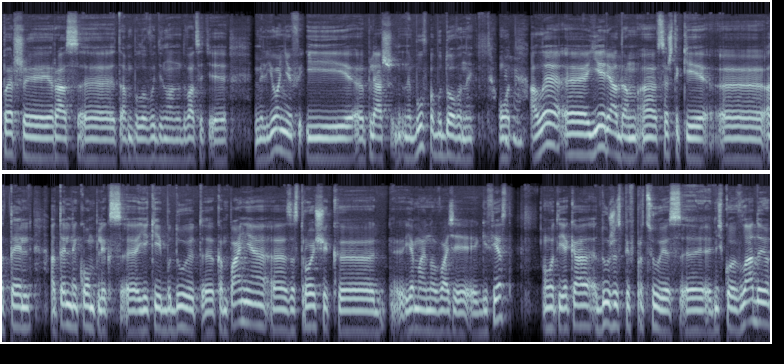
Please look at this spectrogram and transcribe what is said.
перший раз е, там було виділено 20 е, мільйонів, і пляж не був побудований. От. Але е, є рядом е, все ж таки е, отель, отельний комплекс, е, який будує е, компанія, е, застройщик, е, я маю на увазі Гіфест. От, яка дуже співпрацює з е, міською владою,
